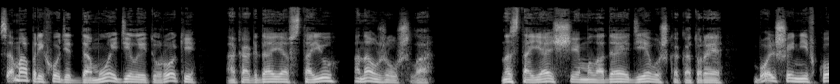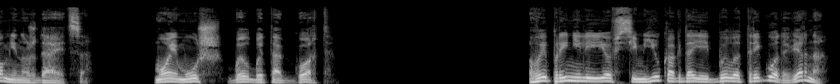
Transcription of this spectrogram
Сама приходит домой, делает уроки, а когда я встаю, она уже ушла. Настоящая молодая девушка, которая больше ни в ком не нуждается. Мой муж был бы так горд. Вы приняли ее в семью, когда ей было три года, верно?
